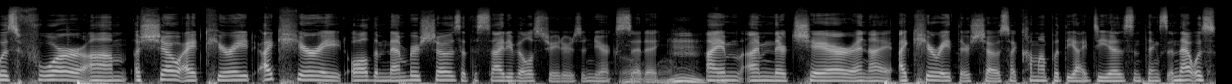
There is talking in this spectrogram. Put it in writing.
was for um, a show I had curate. I curate all the member shows at the Society of Illustrators in New York City. Mm. I'm I'm their chair and I, I curate their show. So I come up with the ideas and things. And that was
